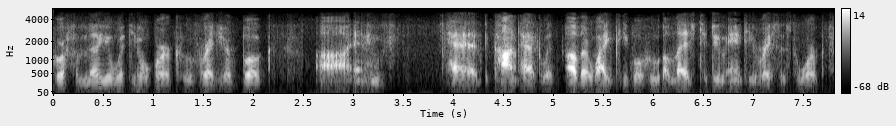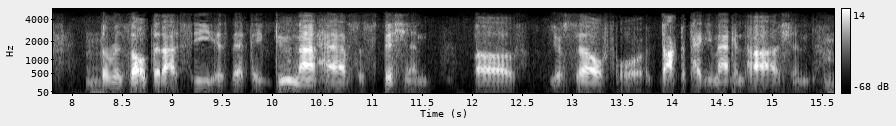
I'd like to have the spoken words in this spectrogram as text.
who are familiar with your work, who've read your book, uh, and who've had contact with other white people who allege to do anti-racist work. Mm-hmm. The result that I see is that they do not have suspicion of yourself or Dr. Peggy McIntosh and hmm.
